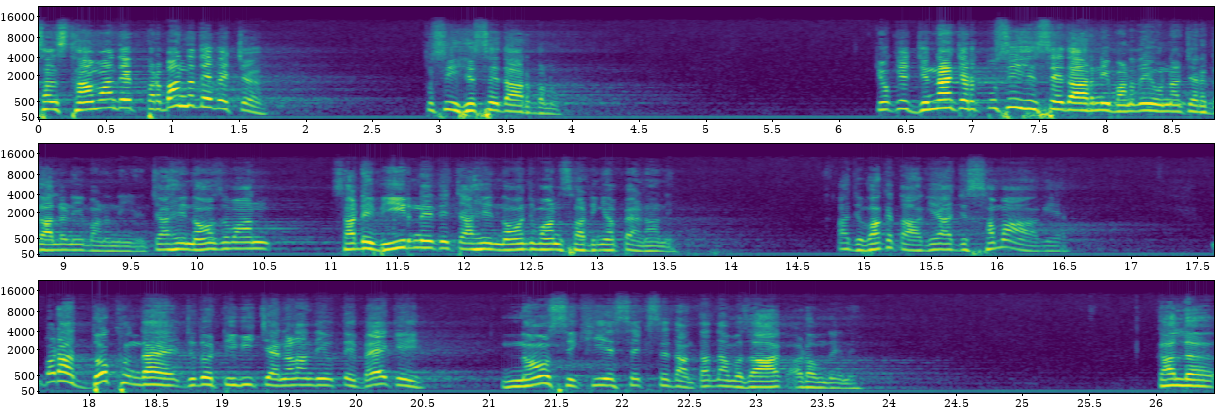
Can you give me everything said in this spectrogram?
ਸੰਸਥਾਵਾਂ ਦੇ ਪ੍ਰਬੰਧ ਦੇ ਵਿੱਚ ਤੁਸੀਂ ਹਿੱਸੇਦਾਰ ਬਣੋ। ਕਿਉਂਕਿ ਜਿੰਨਾ ਚਿਰ ਤੁਸੀਂ ਹਿੱਸੇਦਾਰ ਨਹੀਂ ਬਣਦੇ, ਉਹਨਾਂ ਚਿਰ ਗੱਲ ਨਹੀਂ ਬਣਨੀ ਹੈ। ਚਾਹੇ ਨੌਜਵਾਨ ਸਾਡੇ ਵੀਰ ਨੇ ਤੇ ਚਾਹੇ ਨੌਜਵਾਨ ਸਾਡੀਆਂ ਭੈਣਾਂ ਨੇ। ਅੱਜ ਵਕਤ ਆ ਗਿਆ, ਅੱਜ ਸਮਾਂ ਆ ਗਿਆ। ਬੜਾ ਦੁੱਖ ਹੁੰਦਾ ਹੈ ਜਦੋਂ ਟੀਵੀ ਚੈਨਲਾਂ ਦੇ ਉੱਤੇ ਬਹਿ ਕੇ ਨੌ ਸਿੱਖੀਏ ਸਿੱਖ ਸਿਧਾਂਤਾਂ ਦਾ ਮਜ਼ਾਕ ਉਡਾਉਂਦੇ ਨੇ। ਕੱਲ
